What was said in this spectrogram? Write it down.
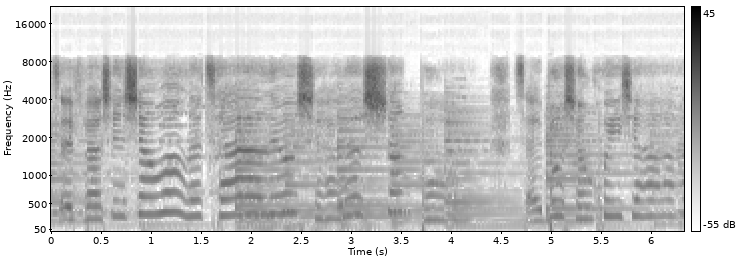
才发现想忘了他留下了伤疤。再不想回家。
